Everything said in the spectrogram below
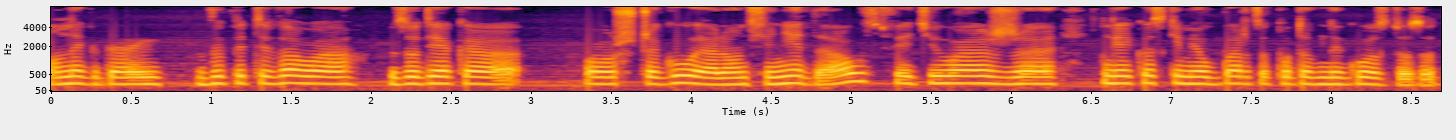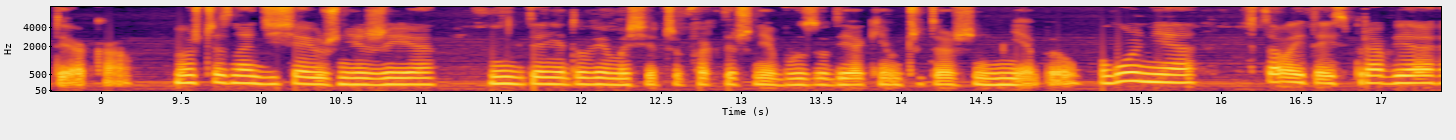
onegdaj wypytywała Zodiaka o szczegóły, ale on się nie dał, stwierdziła, że Gajkowski miał bardzo podobny głos do Zodiaka. Mężczyzna dzisiaj już nie żyje, nigdy nie dowiemy się, czy faktycznie był Zodiakiem, czy też nim nie był. Ogólnie całej tej sprawie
